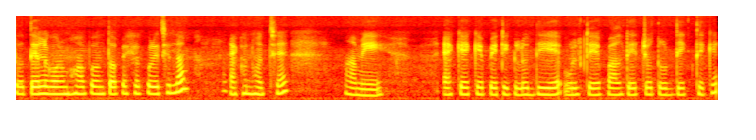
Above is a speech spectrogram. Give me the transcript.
তো তেল গরম হওয়া পর্যন্ত অপেক্ষা করেছিলাম। এখন হচ্ছে আমি একে একে পেটিগুলো দিয়ে উল্টে পাল্টে চতুর্দিক থেকে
